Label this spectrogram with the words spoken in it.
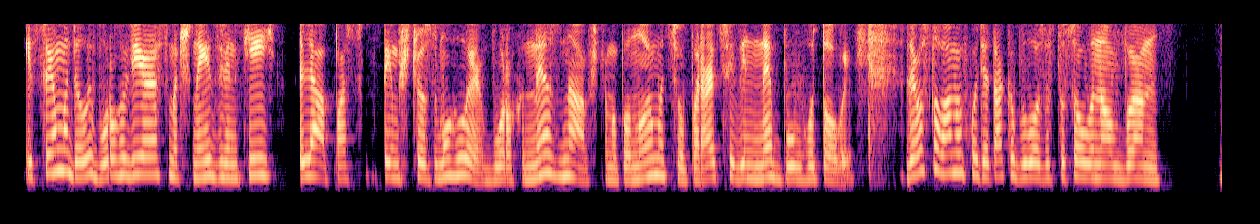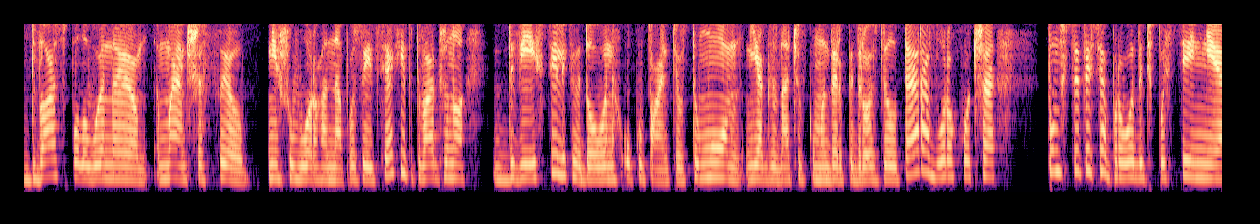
і цим дали ворогові смачний дзвінкий ляпас тим, що змогли. Ворог не знав, що ми плануємо цю операцію. Він не був готовий. За його словами, в ході атаки було застосовано в два з половиною менше сил ніж у ворога на позиціях, і підтверджено 200 ліквідованих окупантів. Тому, як зазначив командир підрозділу Тера, ворог хоче. Помститися проводить постійні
